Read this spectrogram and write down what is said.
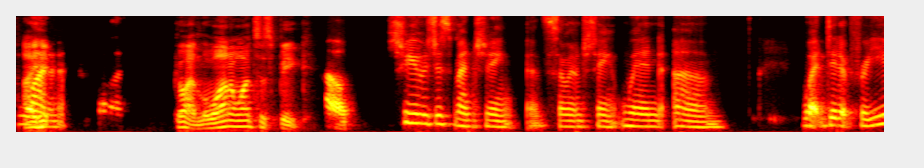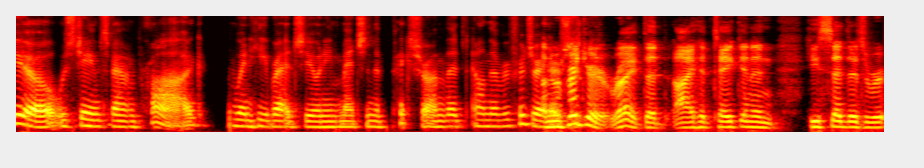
One. go ahead. Luana wants to speak. Oh, she was just mentioning, it's so interesting, when um what did it for you was James Van Praagh when he read you and he mentioned the picture on the on the On the refrigerator. Refrigerator, right, that I had taken, and he said there's a re-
